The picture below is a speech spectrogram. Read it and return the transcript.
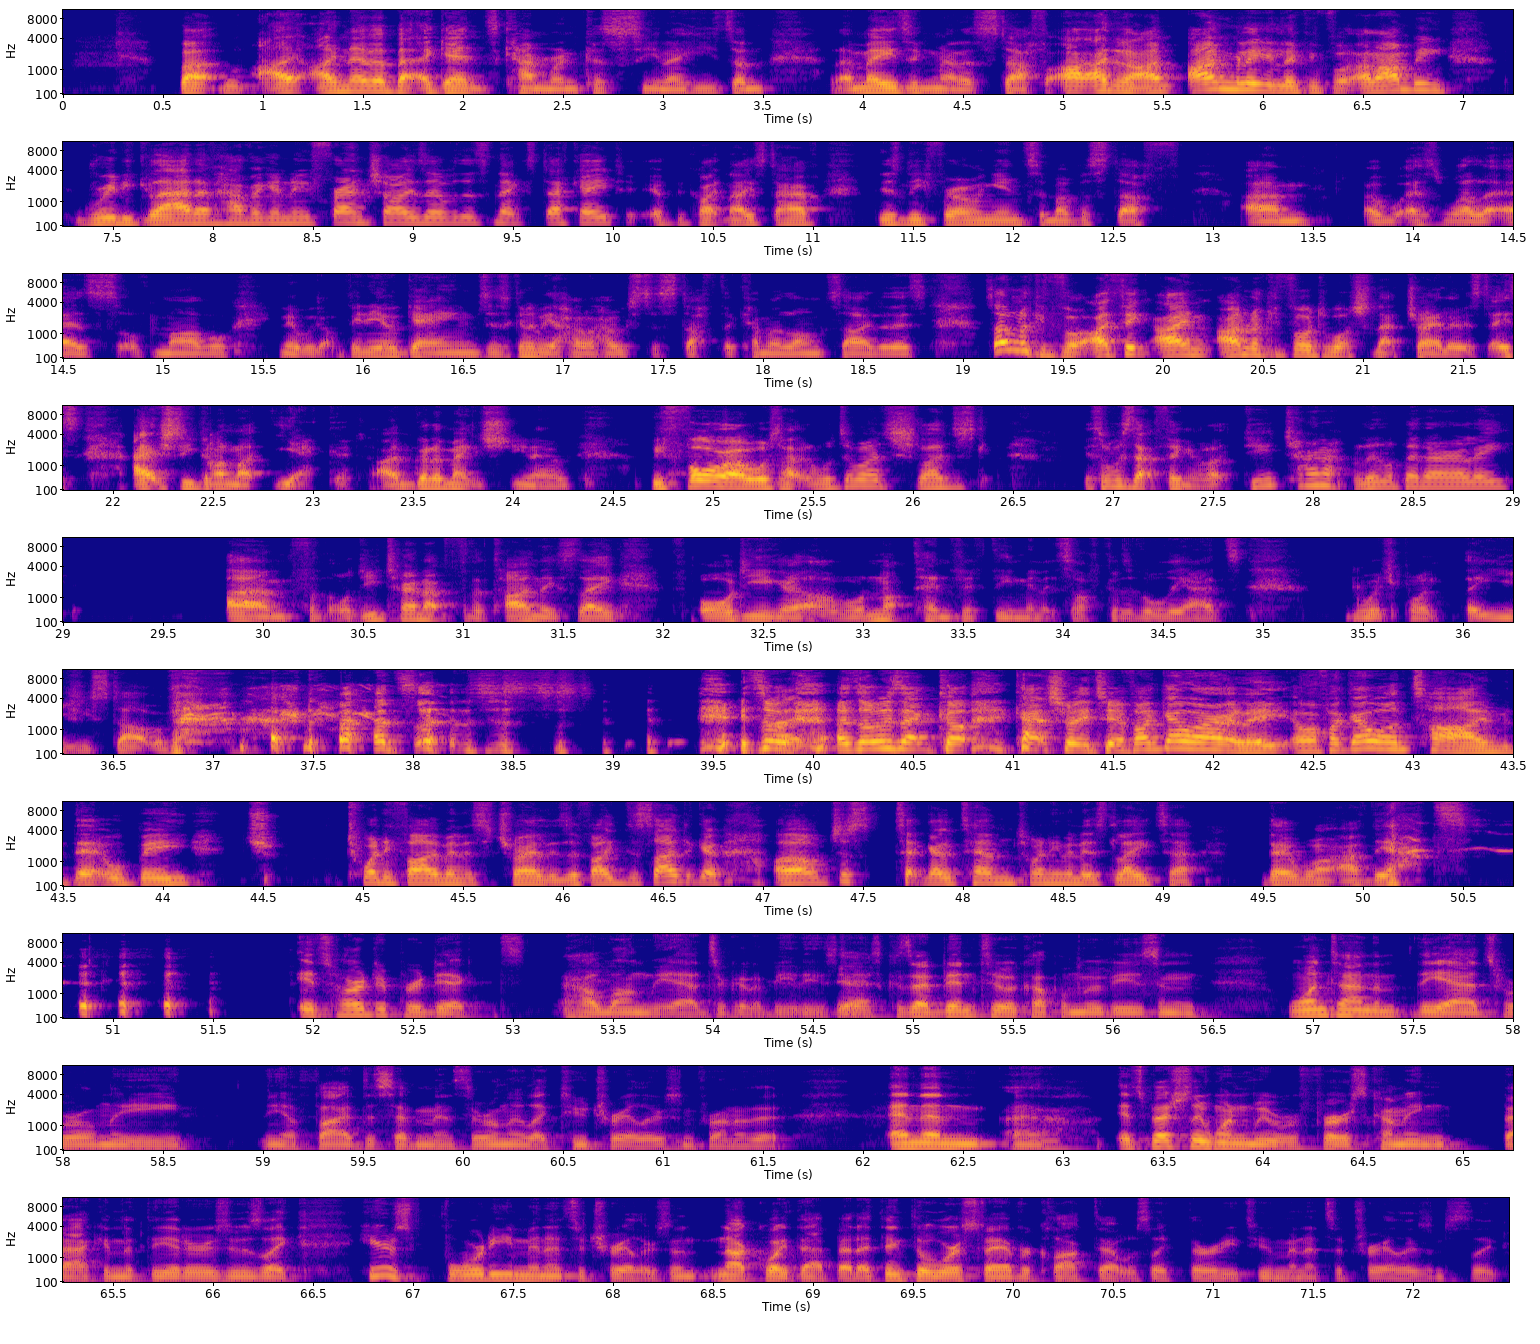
but mm. I, I never bet against Cameron because you know he's done an amazing amount of stuff. I, I don't know. I'm I'm really looking for, and I'm being really glad of having a new franchise over this next decade. It'd be quite nice to have Disney throwing in some other stuff. Um, as well as sort of Marvel. You know, we got video games. There's going to be a whole host of stuff that come alongside of this. So I'm looking forward. I think I'm I'm looking forward to watching that trailer. It's, it's actually gone like, yeah, good. I'm going to make sure. You know, before I was like, well, do I? Shall I just? It's always that thing of like, do you turn up a little bit early? Um, for or do you turn up for the time they say, or do you go, oh, well, not 10, 15 minutes off because of all the ads? At which point they usually start with it's just it's always, I, always that catch 22 if i go early or if i go on time there will be 25 minutes of trailers. If i decide to go i'll just t- go 10 20 minutes later they won't have the ads. It's hard to predict how long the ads are going to be these days because i've been to a couple movies and one time the, the ads were only you know five to seven minutes. There were only like two trailers in front of it and then uh, especially when we were first coming back in the theaters. It was like, here's 40 minutes of trailers, and not quite that bad. I think the worst I ever clocked out was like 32 minutes of trailers. And just like,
